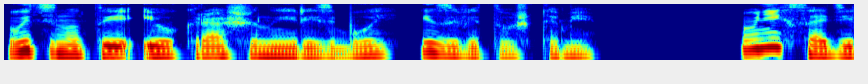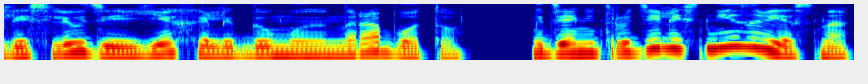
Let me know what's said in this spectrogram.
вытянутые и украшенные резьбой и завитушками. В них садились люди и ехали, думаю, на работу. Где они трудились, неизвестно,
